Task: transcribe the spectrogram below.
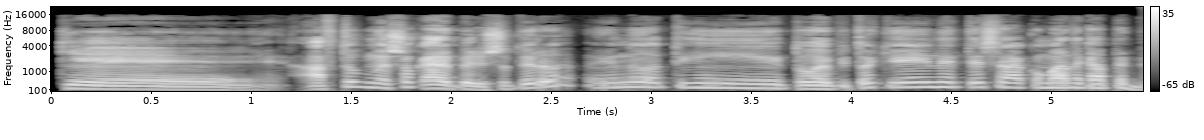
Και αυτό που με σώκαρε περισσότερο είναι ότι το επιτόκιο είναι 4,15.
